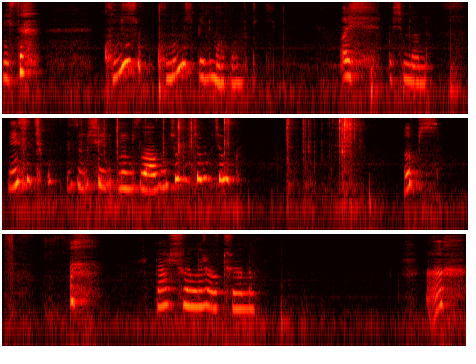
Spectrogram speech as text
Neyse. Konumuz, konumuz benim ablam değil. Ay başım döndü. Neyse çabuk bizim bir şey gitmemiz lazım. Çabuk çabuk çabuk. Ups. Ah. Gel şuralara oturalım. Ah. Ah.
